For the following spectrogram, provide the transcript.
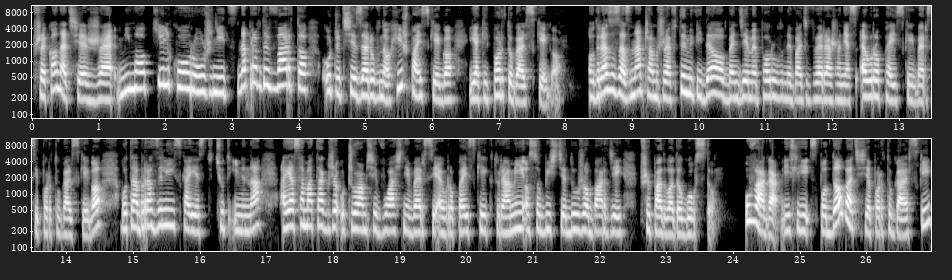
przekonać się, że mimo kilku różnic naprawdę warto uczyć się zarówno hiszpańskiego, jak i portugalskiego. Od razu zaznaczam, że w tym wideo będziemy porównywać wyrażenia z europejskiej wersji portugalskiego, bo ta brazylijska jest ciut inna, a ja sama także uczyłam się właśnie wersji europejskiej, która mi osobiście dużo bardziej przypadła do gustu. Uwaga, jeśli spodoba Ci się portugalski,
